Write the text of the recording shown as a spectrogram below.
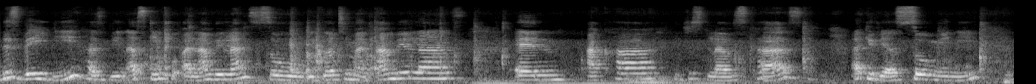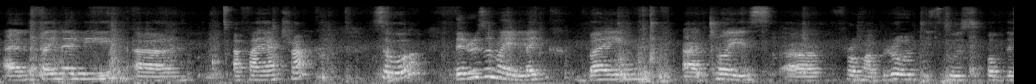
this baby has been asking for an ambulance so we got him an ambulance and a car. He just loves cars. Actually there are so many. And finally uh, a fire truck. So the reason why i like buying uh, toys uh, from abroad is because of the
